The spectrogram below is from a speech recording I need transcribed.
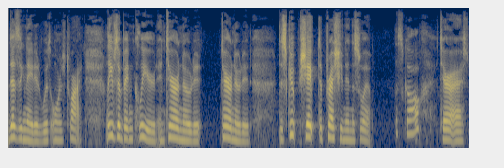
designated with orange twine. Leaves have been cleared, and Tara noted, Tara noted the scoop-shaped depression in the soil. The skull? Tara asked.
